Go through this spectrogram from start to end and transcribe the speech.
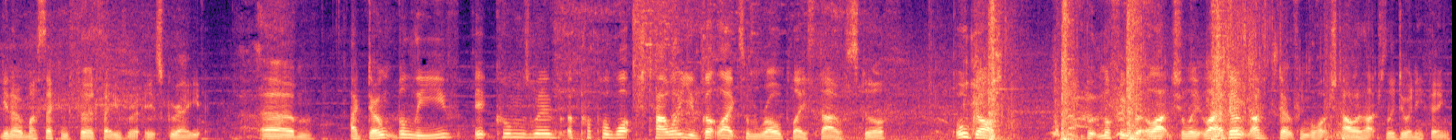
you know, my second, third favourite. It's great. Um, I don't believe it comes with a proper watchtower. You've got like some roleplay style stuff. Oh god. But nothing that'll actually like I don't I don't think watchtowers actually do anything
